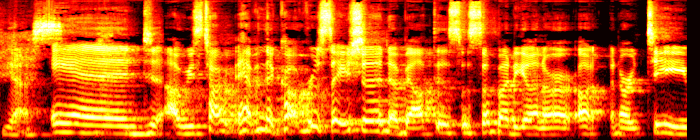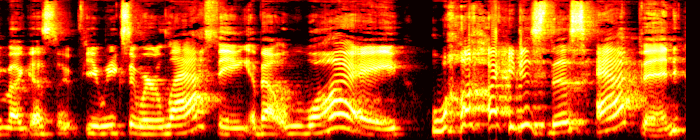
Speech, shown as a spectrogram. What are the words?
Yes. And I was talking, having the conversation about this with somebody on our on our team, I guess a few weeks, and we were laughing about why why does this happen?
